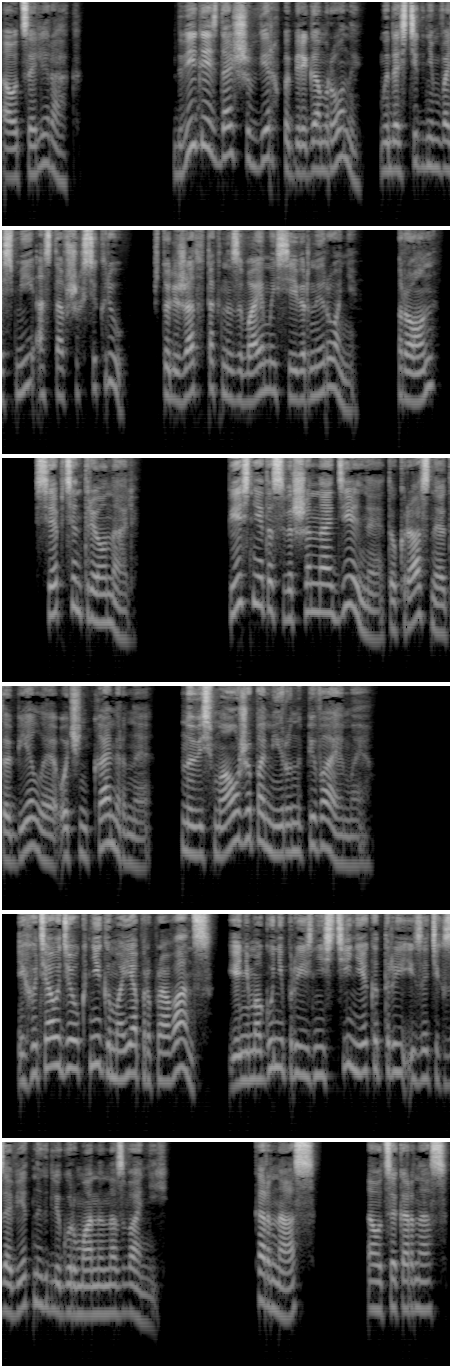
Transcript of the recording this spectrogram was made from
АОЦ Лирак. Двигаясь дальше вверх по берегам Роны, мы достигнем восьми оставшихся крю, что лежат в так называемой Северной Роне. Рон, Септентриональ. Песня эта совершенно отдельная, то красная, то белая, очень камерная, но весьма уже по миру напеваемая. И хоть аудиокнига моя про Прованс, я не могу не произнести некоторые из этих заветных для гурмана названий. Карнас, АОЦ Карнас,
